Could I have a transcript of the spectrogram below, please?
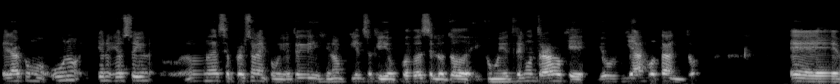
era como uno, yo, yo soy una de esas personas, como yo te dije, yo no pienso que yo puedo hacerlo todo, y como yo tengo un trabajo que yo viajo tanto, eh,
